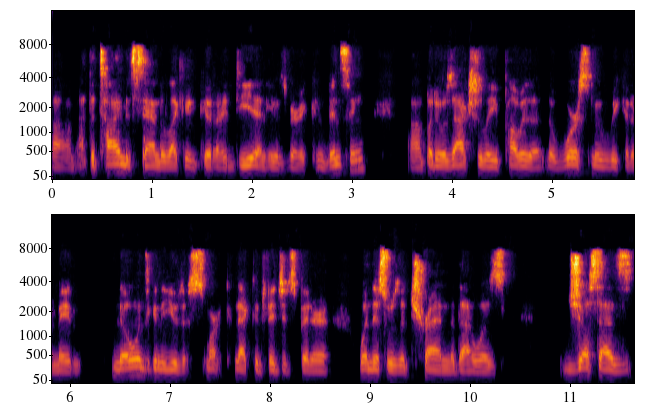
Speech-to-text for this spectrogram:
Um, at the time, it sounded like a good idea, and he was very convincing. Uh, but it was actually probably the, the worst move we could have made. No one's going to use a smart connected fidget spinner when this was a trend that was just as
